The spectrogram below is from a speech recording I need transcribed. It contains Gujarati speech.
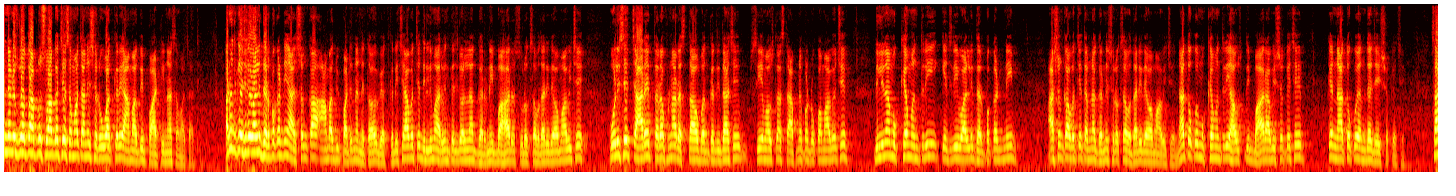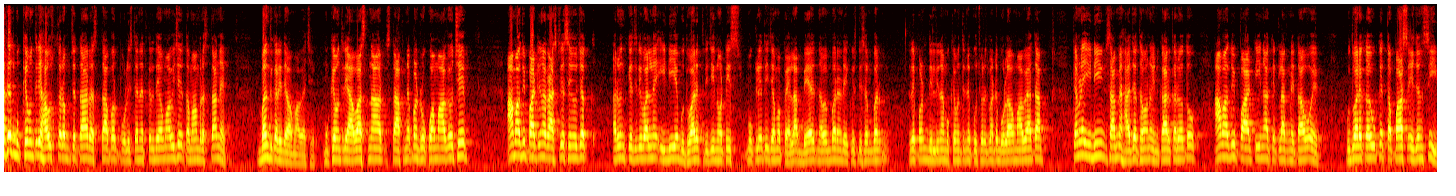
નમસ્કાર આપનું સ્વાગત છે. સમાચારની શરૂઆત કરીએ આમ આદમી પાર્ટીના સમાચારથી. અરવિંદ કેજરીવાલની ધરપકડની આશંકા આમ આદમી પાર્ટીના નેતાઓએ વ્યક્ત કરી છે. આ વચ્ચે દિલ્હીમાં અરવિંદ કેજરીવાલના ઘરની બહાર સુરક્ષા વધારી દેવામાં આવી છે. પોલીસે ચારે તરફના રસ્તાઓ બંધ કરી દીધા છે. સીએમ હાઉસના સ્ટાફને પણ રોકવામાં આવ્યો છે. દિલ્હીના મુખ્યમંત્રી કેજરીવાલની ધરપકડની આશંકા વચ્ચે તેમના ઘરની સુરક્ષા વધારી દેવામાં આવી છે. ના તો કોઈ મુખ્યમંત્રી હાઉસની બહાર આવી શકે છે કે ના તો કોઈ અંદર જઈ શકે છે. સાથે જ મુખ્યમંત્રી હાઉસ તરફ જતા રસ્તા પર પોલીસ તૈનાત કરી દેવામાં આવી છે. તમામ રસ્તાને બંધ કરી દેવામાં આવ્યા છે. મુખ્યમંત્રી આવાસના સ્ટાફને પણ રોકવામાં આવ્યો છે. આમ આદમી પાર્ટીના રાષ્ટ્રીય સંયોજક અરવિંદ કેજરીવાલને ઈડીએ બુધવારે ત્રીજી નોટિસ મોકલી હતી, જેમાં પહેલાં બે નવેમ્બર અને એકવીસ ડિસેમ્બરે પણ દિલ્હીના મુખ્યમંત્રીને પૂછપરછ માટે બોલાવવામાં આવ્યા હતા. તેમણે ઈડી સામે હાજર થવાનો ઇનકાર કર્યો હતો. આમ આદમી પાર્ટીના કેટલાક નેતાઓએ બુધવારે કહ્યું કે તપાસ એજન્સી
